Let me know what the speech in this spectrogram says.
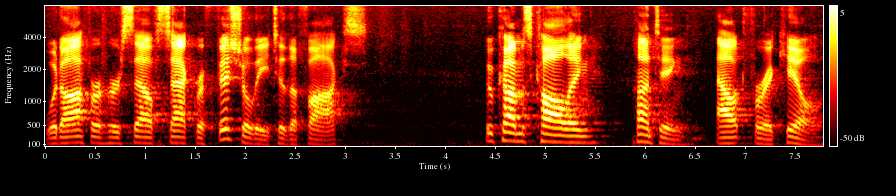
would offer herself sacrificially to the fox who comes calling, hunting, out for a kill.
